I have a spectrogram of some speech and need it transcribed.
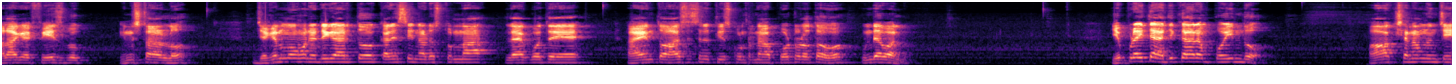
అలాగే ఫేస్బుక్ ఇన్స్టాల్లో జగన్మోహన్ రెడ్డి గారితో కలిసి నడుస్తున్న లేకపోతే ఆయనతో ఆశీస్సులు తీసుకుంటున్న ఫోటోలతో ఉండేవాళ్ళు. ఎప్పుడైతే అధికారం పోయిందో ఆ క్షణం నుంచి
